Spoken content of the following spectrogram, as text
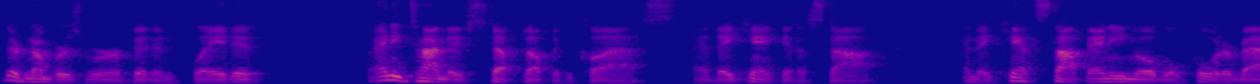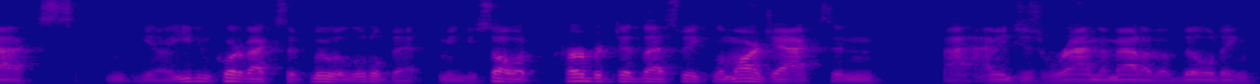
their numbers were a bit inflated anytime they've stepped up in class, uh, they can't get a stop. And they can't stop any mobile quarterbacks. You know, even quarterbacks that move a little bit. I mean, you saw what Herbert did last week. Lamar Jackson, I mean, just ran them out of the building.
